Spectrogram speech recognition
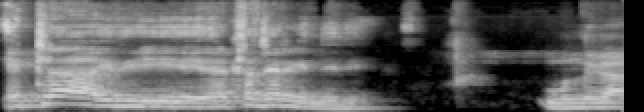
ఎట్లా ఇది ఎట్లా జరిగింది ఇది? ముందుగా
